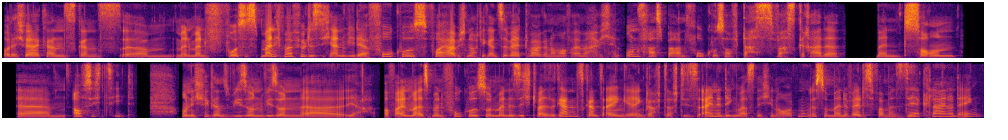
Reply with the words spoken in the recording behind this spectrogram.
Oder ich wäre ganz, ganz, ähm, mein, es ist, manchmal fühlt es sich an wie der Fokus. Vorher habe ich noch die ganze Welt wahrgenommen. Auf einmal habe ich einen unfassbaren Fokus auf das, was gerade mein Zorn ähm, auf sich zieht. Und ich kriege dann so wie so ein, wie so ein, äh, ja, auf einmal ist mein Fokus und meine Sichtweise ganz, ganz eingerenkt auf, auf dieses eine Ding, was nicht in Ordnung ist. Und meine Welt ist vor allem sehr klein und eng.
